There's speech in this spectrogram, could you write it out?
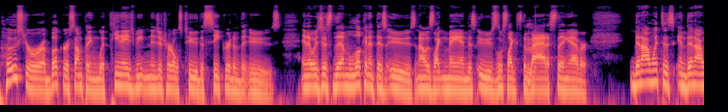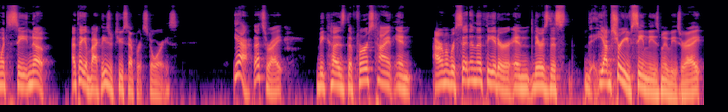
poster or a book or something with Teenage Mutant Ninja Turtles 2: The Secret of the Ooze, and it was just them looking at this ooze, and I was like, man, this ooze looks like it's the hmm. baddest thing ever. Then I went to, and then I went to see. No, I take it back. These are two separate stories. Yeah, that's right. Because the first time, and I remember sitting in the theater, and there's this. Yeah, I'm sure you've seen these movies, right?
